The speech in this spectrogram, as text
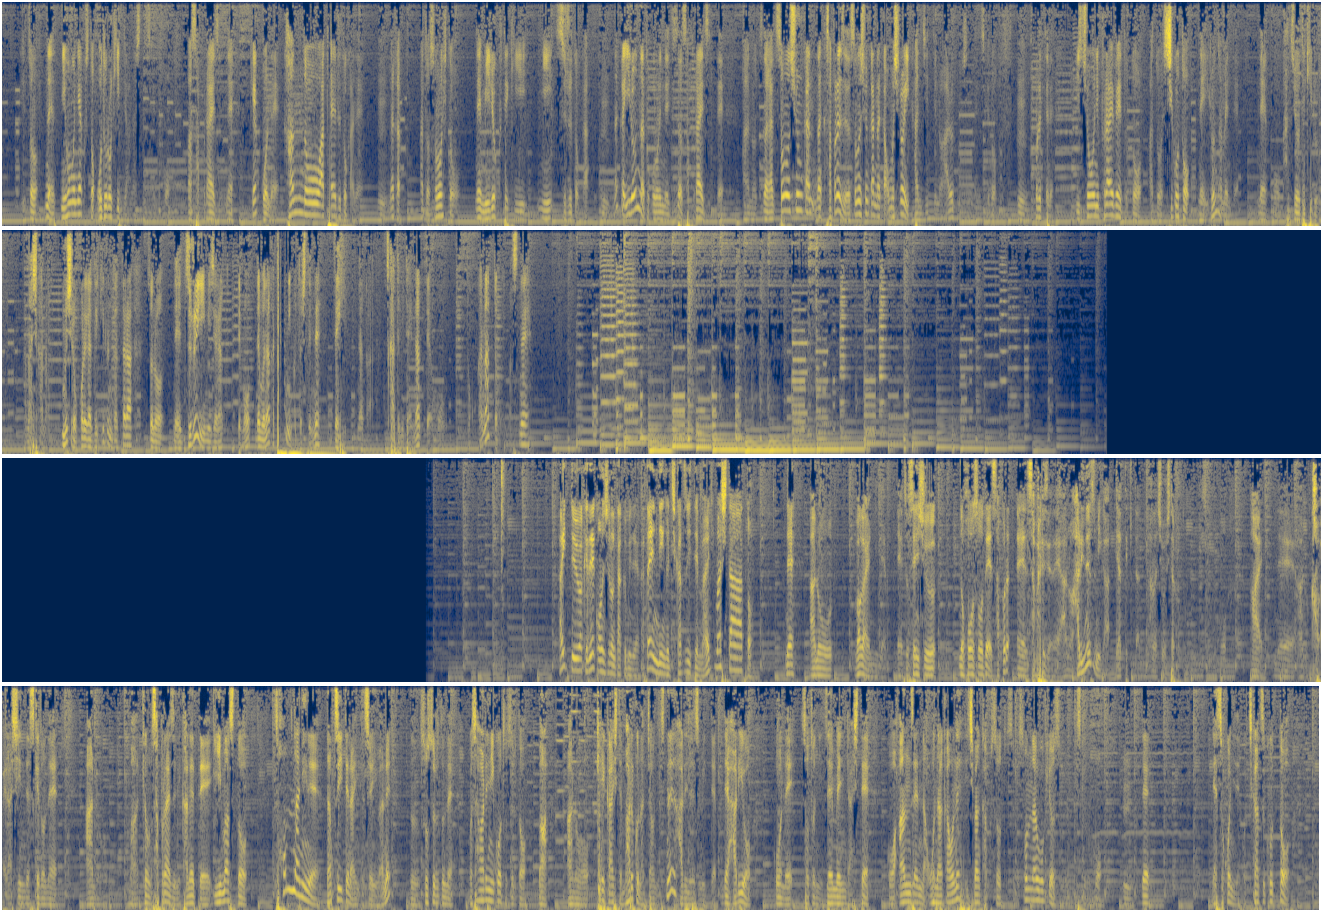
そのね、日本語に訳すと驚きっていう話ですけども、まあサプライズね、結構ね、感動を与えるとかね、うん、なんか、あとその人をね、魅力的にするとか、うん、なんかいろんなところにね、実はサプライズって、あの、つながって、その瞬間、なんかサプライズでその瞬間なんか面白い感じっていうのはあるかもしれないですけど、うん、これってね、非常にプライベートと、あと仕事、ね、いろんな面で、ね、こう活用できる話かな。むしろこれができるんだったら、そのね、ずるい意味じゃなくても、でもなんかテクニックとしてね、ぜひなんか使ってみたいなって思うとこかなって思いますね。はい、というわけで今週の匠の館エンディング近づいてまいりましたと。ね、あの、我が家にね、えっ、ー、と、先週の放送でサプラ、えー、サプライズじゃない、あの、ハリネズミがやってきたっていう話をしたかと思うんですけども、はい、ね、あの、可愛らしいんですけどね、あの、まあ、今日のサプライズに兼ねて言いますと、そんなにね、懐いてないんですよ、今ね。うん、そうするとね、触りに行こうとすると、まあ、あの、警戒して丸くなっちゃうんですね、ハリネズミって。で、針を、こうね、外に前面に出して、こう安全なお腹をね、一番隠そうとする、そんな動きをするんですけども、うん。で、ね、そこにね、こう近づくと、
